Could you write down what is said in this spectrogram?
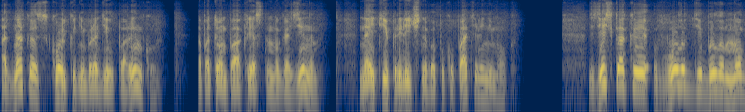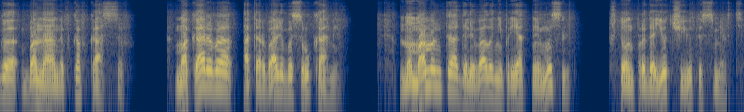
однако сколько ни бродил по рынку, а потом по окрестным магазинам, найти приличного покупателя не мог. Здесь, как и в Вологде, было много бананов, кавказцев. Макарова оторвали бы с руками. Но Мамонта одолевала неприятная мысль, что он продает чью-то смерть.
